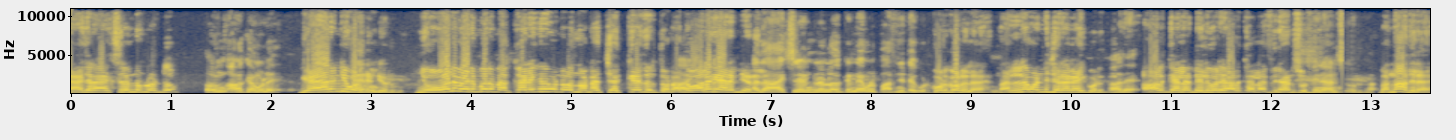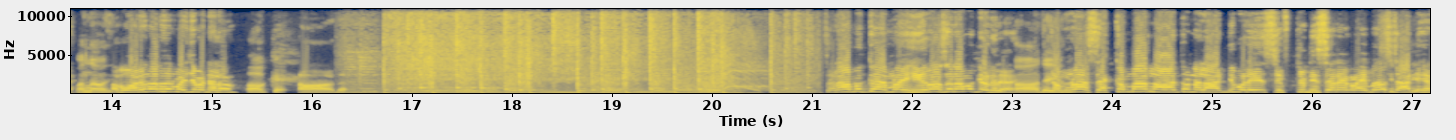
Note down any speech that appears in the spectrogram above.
മേജർ ആക്സിഡന്റ് ഫ്ലഡും നമ്മൾ ഗ്യാരണ്ടി കൊടുക്കും. ഗ്യാരണ്ടി കൊടുക്കും. ഇനി ഓൽ വരുമ്പോ മെക്കാനിക്കൽ കൊണ്ട് വന്നോട്ടെ ചെക്ക് ചെയ്ത് എടുത്തോട്ടെ. അത് ഓല ആയിക്കോട്ടെ. ഗ്യാരണ്ടി അല്ല ആക്സിഡന്റുകളൊക്കെ നമ്മൾ പറഞ്ഞിട്ടേ കൊടുക്കും. കൊടുക്കുള്ളൂ അല്ലേ? നല്ല വണ്ടി ചെറിയ കൈ കൊടുക്കും. അതെ. ആൾക്കെല്ലാം ഡെലിവറി ആൾക്കെല്ലാം ഫിനാൻസ് ഫിനാൻസ് കൊടുക്കാം. വന്നാ അതില്ലേ വന്നാ മതി. അപ്പൊ ഓരോ നേരത്തെ പരിചയപ്പെട്ടല്ലോ? ഓക്കെ. ആ അതെ. സലാമൊക്കെ നമ്മളെ ഹീറോ സലാമൊക്കെ ആണല്ലേ നമ്മളെ സെക്കൻഡ് ബാറിൽ ആകത്തുണ്ടല്ലോ അടിപൊളി സ്വിഫ്റ്റ് ഡിസൈർ സ്റ്റാർട്ടിംഗ്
